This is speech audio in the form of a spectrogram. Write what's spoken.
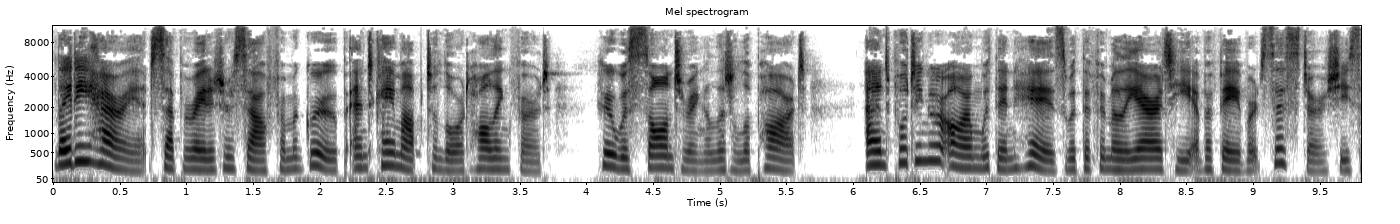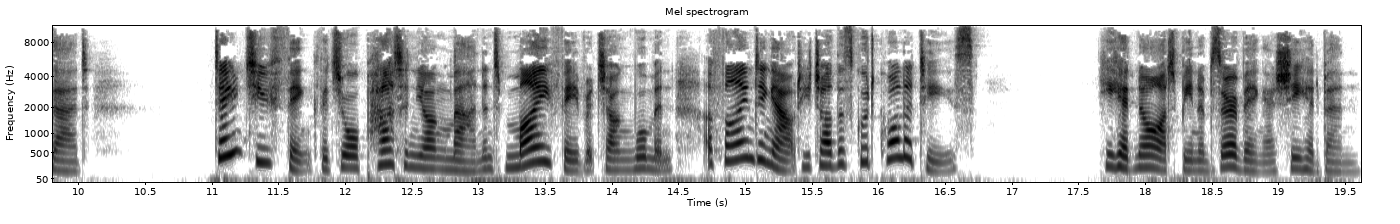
Lady Harriet separated herself from a group and came up to Lord Hollingford, who was sauntering a little apart, and putting her arm within his with the familiarity of a favourite sister, she said, "Don't you think that your pattern young man and my favourite young woman are finding out each other's good qualities?" He had not been observing as she had been.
